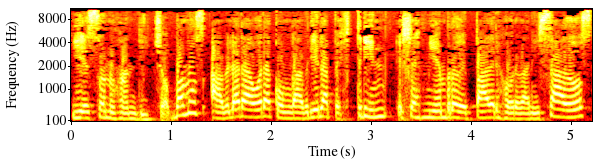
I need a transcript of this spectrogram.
y eso nos han dicho. Vamos a hablar ahora con Gabriela Pestrín, ella es miembro de Padres Organizados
